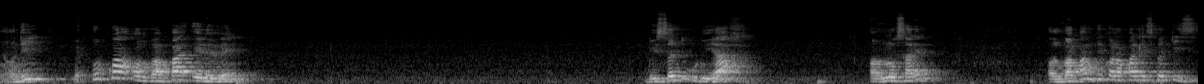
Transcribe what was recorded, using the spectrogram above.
Et on dit, mais pourquoi on ne va pas élever du sud ou du yard en eau salée? On ne va pas me dire qu'on n'a pas l'expertise.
